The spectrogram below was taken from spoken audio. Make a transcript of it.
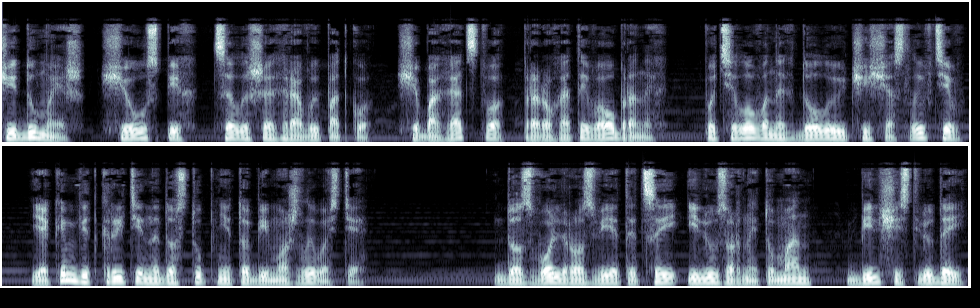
Чи думаєш, що успіх це лише гра випадку, що багатство, прерогатива обраних, поцілованих долею чи щасливців, яким відкриті недоступні тобі можливості? Дозволь розвіяти цей ілюзорний туман, більшість людей,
